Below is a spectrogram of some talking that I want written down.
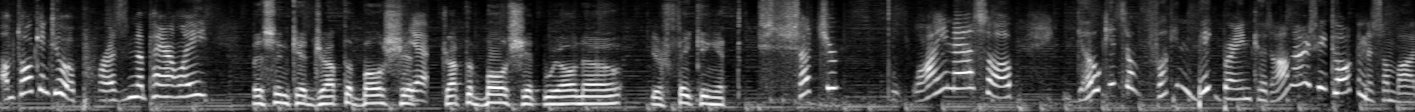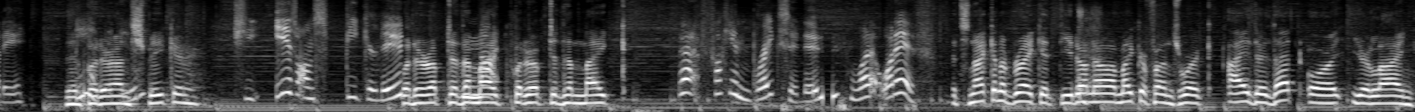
I'm talking to a president apparently. Listen, kid, drop the bullshit. Yeah. Drop the bullshit. We all know you're faking it. Shut your lying ass up. Go get some fucking big brain, cause I'm actually talking to somebody. Then put her on dude. speaker. She is on speaker, dude. Put her up to the Not- mic. Put her up to the mic. That fucking breaks it, dude. What? What if? It's not gonna break it. You don't know how microphones work. Either that or you're lying.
